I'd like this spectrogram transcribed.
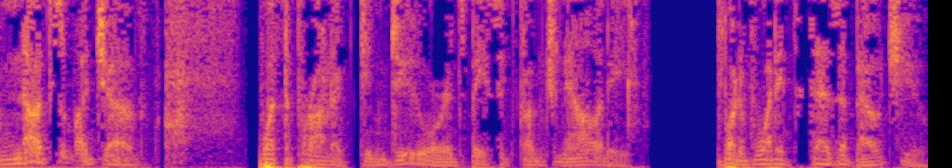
not so much of what the product can do or its basic functionality, but of what it says about you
